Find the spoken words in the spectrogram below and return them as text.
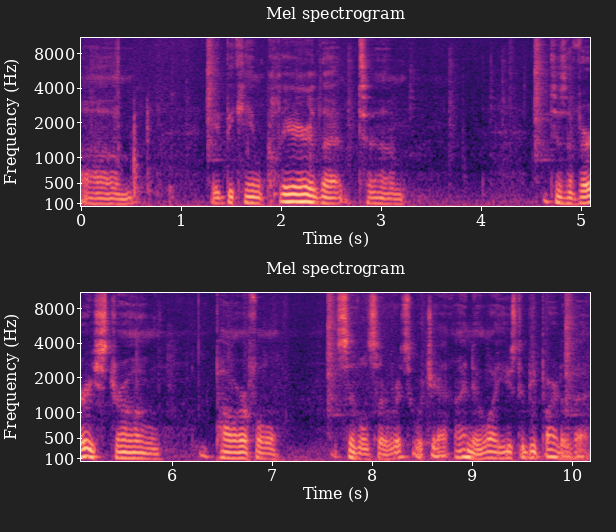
Um, it became clear that um, there's a very strong, powerful civil service, which I, knew. I used to be part of that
